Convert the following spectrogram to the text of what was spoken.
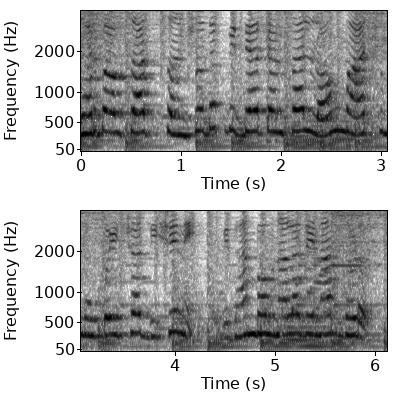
भर पावसात संशोधक विद्यार्थ्यांचा लाँग मार्च मुंबईच्या दिशेने. विधान भवनाला देणार धडक.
